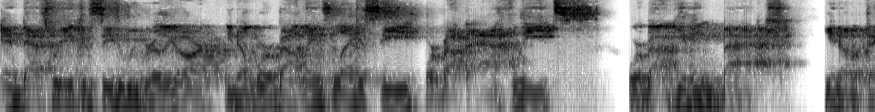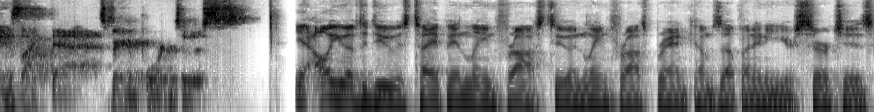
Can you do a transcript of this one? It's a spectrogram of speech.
and that's where you can see who we really are. You know, we're about Lane's legacy. We're about the athletes. We're about giving back, you know, things like that. It's very important to us. Yeah, all you have to do is type in Lane Frost too, and Lane Frost brand comes up on any of your searches.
